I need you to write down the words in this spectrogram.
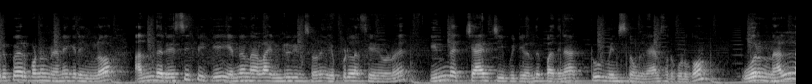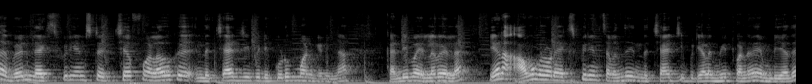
ப்ரிப்பேர் பண்ணணும்னு நினைக்கிறீங்களோ அந்த ரெசிபிக்கு என்னென்னலாம் இன்க்ரீடியன்ஸ் வேணும் எப்படிலாம் செய்யணும்னு இந்த சேட் ஜிபிடி வந்து பார்த்தீங்கன்னா டூ மினிட்ஸில் உங்களுக்கு ஆன்சர் கொடுக்கும். ஒரு நல்ல வெல் எக்ஸ்பீரியன்ஸ்டு செஃப் அளவுக்கு இந்த சேட் ஜிபிடி கொடுக்குமான்னு கேட்டிங்கன்னா கண்டிப்பாக இல்லவே இல்லை. ஏன்னா அவங்களோட எக்ஸ்பீரியன்ஸை வந்து இந்த சேட் ஜிபிடியால் மீட் பண்ணவே முடியாது.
